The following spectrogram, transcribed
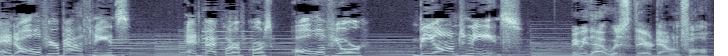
and all of your bath needs, and Beckler, of course, all of your beyond needs. Maybe that was their downfall.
